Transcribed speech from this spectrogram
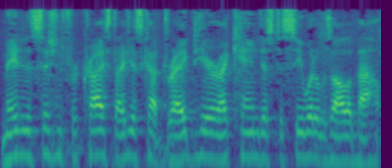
made a decision for Christ. I just got dragged here. I came just to see what it was all about.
